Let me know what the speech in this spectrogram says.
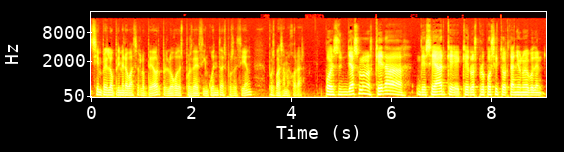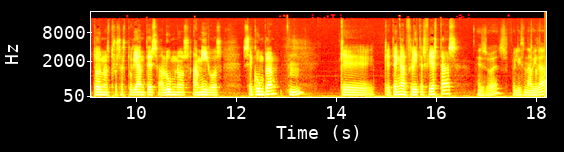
Siempre lo primero va a ser lo peor, pero luego después de 50, después de 100, pues vas a mejorar. Pues ya solo nos queda desear que, que los propósitos de Año Nuevo de todos nuestros estudiantes, alumnos, amigos se cumplan. ¿Mm? Que, que tengan felices fiestas. Eso es, feliz Navidad.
